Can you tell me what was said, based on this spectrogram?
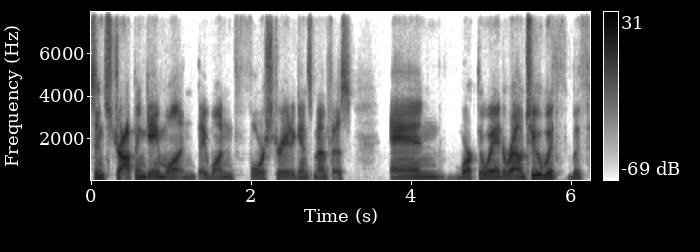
Since dropping game one, they won four straight against Memphis and worked their way into round two with with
